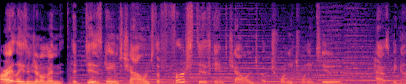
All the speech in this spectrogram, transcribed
All right, ladies and gentlemen, the Diz Games Challenge, the first Diz Games Challenge of 2022, has begun.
